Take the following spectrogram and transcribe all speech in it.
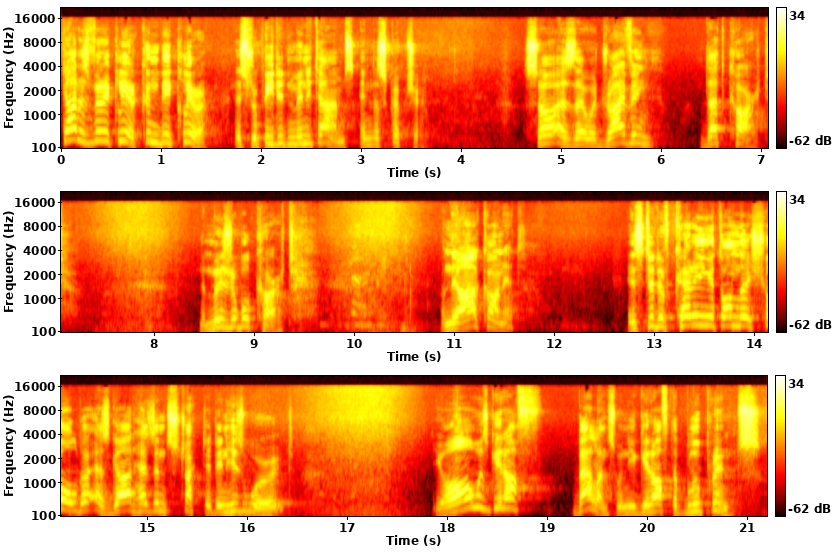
God is very clear, couldn't be clearer. It's repeated many times in the scripture. So, as they were driving that cart, the miserable cart, and the ark on it, instead of carrying it on their shoulder as God has instructed in His Word, you always get off balance when you get off the blueprints.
